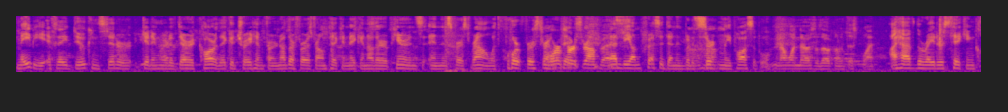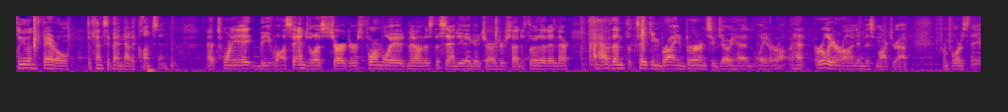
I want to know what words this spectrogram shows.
maybe if they do consider getting rid of Derek Carr, they could trade him for another first round pick and make another appearance in this first round with four first round four picks. first round picks. That'd be unprecedented, but it's uh-huh. certainly possible. No one knows with Oakland at this point. I have the Raiders taking Clelin Ferrell, defensive end out of Clemson. At 28, the Los Angeles Chargers, formerly known as the San Diego Chargers, had to throw that in there. I have them th- taking Brian Burns, who Joey had later on, had earlier on in this mock draft from Florida State.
